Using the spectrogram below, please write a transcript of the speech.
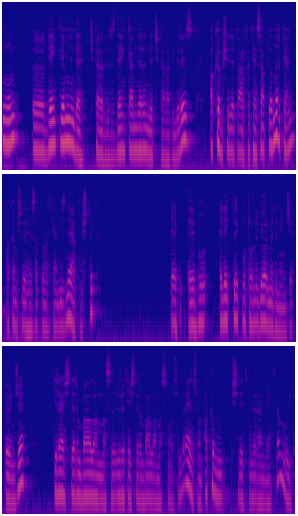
bunun e, denklemini de çıkarabiliriz. Denklemlerini de çıkarabiliriz. Akım şiddeti artık hesaplanırken, akım şiddeti hesaplanırken biz ne yapmıştık? E, e, bu elektrik motorunu görmeden önce, önce dirençlerin bağlanması, üreteçlerin bağlanması konusunda en son akım şiddetini veren denklem buydu.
